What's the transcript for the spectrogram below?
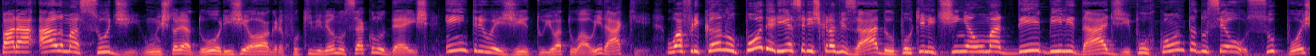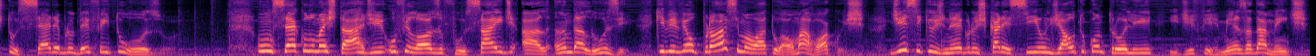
Para Al-Masudi, um historiador e geógrafo que viveu no século X entre o Egito e o atual Iraque, o africano poderia ser escravizado porque ele tinha uma debilidade por conta do seu suposto cérebro defeituoso. Um século mais tarde, o filósofo Said al-Andalusi, que viveu próximo ao atual Marrocos, disse que os negros careciam de autocontrole e de firmeza da mente,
